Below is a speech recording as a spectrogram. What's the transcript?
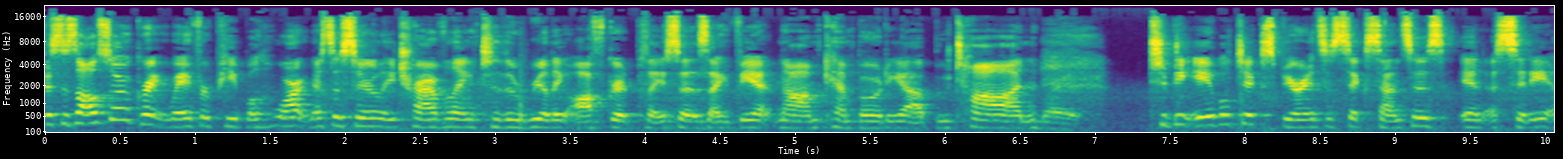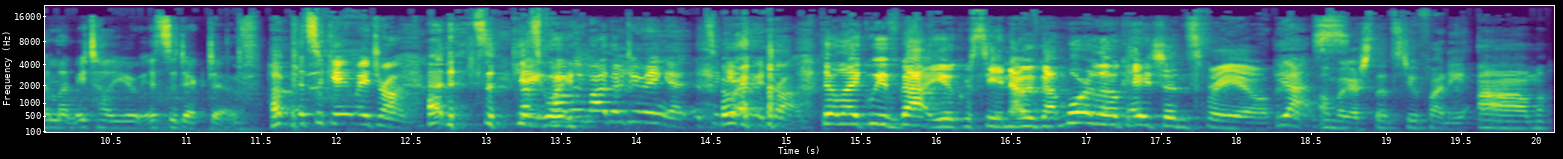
This is also a great way for people who aren't necessarily traveling to the really off grid places like Vietnam, Cambodia, Bhutan. Right to be able to experience the six senses in a city, and let me tell you, it's addictive. It's a gateway drug. it's a gateway. That's probably why they're doing it. It's a gateway drug. They're like, we've got you, Christine. Now we've got more locations for you. Yes. Oh my gosh, that's too funny. Um,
